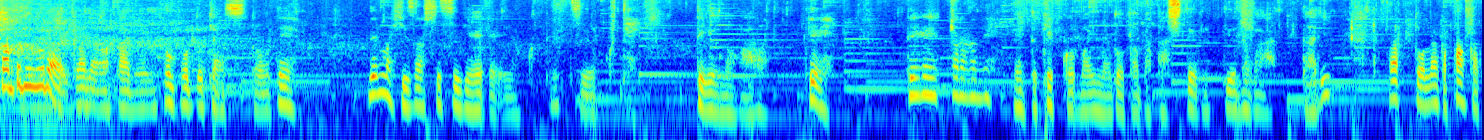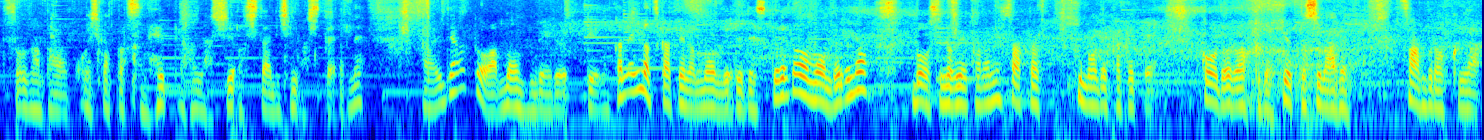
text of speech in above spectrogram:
2日ぶりぐらいかな、多分、のポッドキャストで、で、まあ日差しすげえ良くて、強くて、っていうのがあって、で、からね、えっ、と結構まあ今ドタバタしてるっていうのがあったり、あと、なんかパン買って相談パン美味しかったっすねって話をしたりしましたよね。はい。で、あとはモンベルっていうのかな。今使ってるのはモンベルですけれど、モンベルの帽子の上からね、さっと紐でかけて、コードロックでキュッと縛る3ブロックが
